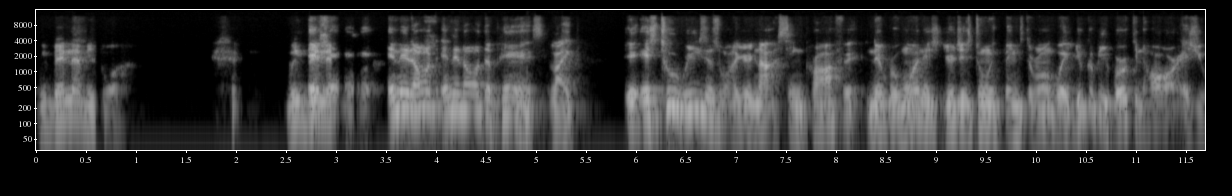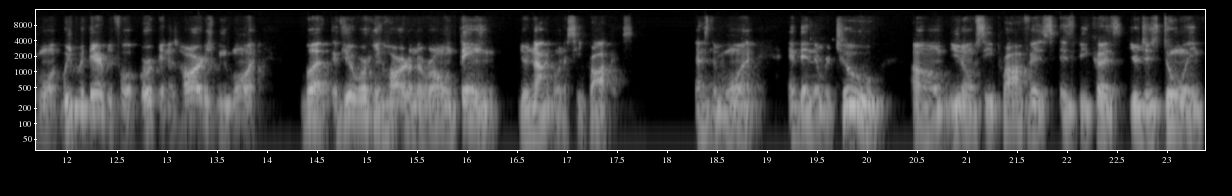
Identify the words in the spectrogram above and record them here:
We've been there before. We've been And, there. and it all and it all depends. Like it's two reasons why you're not seeing profit. Number one is you're just doing things the wrong way. You could be working hard as you want. We were there before, working as hard as we want. But if you're working hard on the wrong thing, you're not going to see profits. That's number one. And then number two, um, you don't see profits is because you're just doing,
